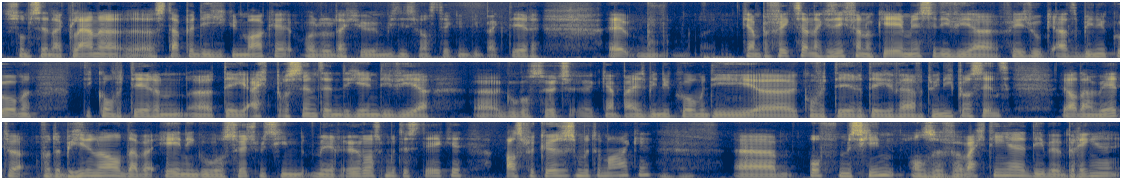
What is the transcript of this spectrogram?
soms zijn dat kleine uh, stappen die je kunt maken, waardoor dat je je business wel sterk kunt impacteren. Eh, het kan perfect zijn dat je zegt van oké, okay, mensen die via Facebook ads binnenkomen, die converteren uh, tegen 8% en degene die via Google Search campagnes binnenkomen, die converteren tegen 25%. Ja, dan weten we voor de begin al dat we één in Google Search misschien meer euro's moeten steken als we keuzes moeten maken. -hmm. Uh, of misschien onze verwachtingen die we brengen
